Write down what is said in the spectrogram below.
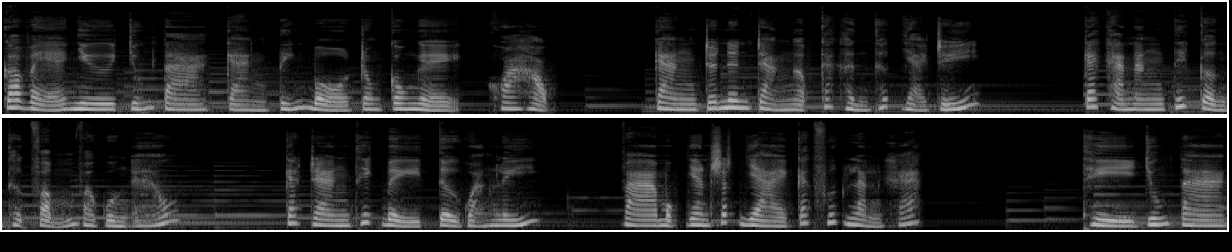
Có vẻ như chúng ta càng tiến bộ trong công nghệ, khoa học, càng trở nên tràn ngập các hình thức giải trí, các khả năng tiếp cận thực phẩm và quần áo, các trang thiết bị tự quản lý và một danh sách dài các phước lành khác. Thì chúng ta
